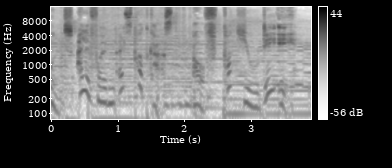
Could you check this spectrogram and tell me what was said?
Und alle Folgen als Podcast auf podu.de.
